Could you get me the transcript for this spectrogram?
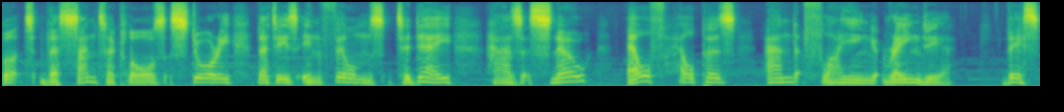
But the Santa Claus story that is in films today has snow, elf helpers, and flying reindeer. This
